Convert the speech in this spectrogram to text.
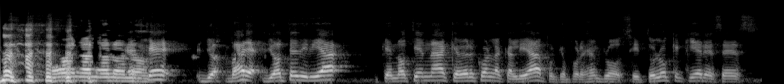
No, no, no, no. no. Es que yo, vaya, yo te diría que no tiene nada que ver con la calidad, porque por ejemplo, si tú lo que quieres es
